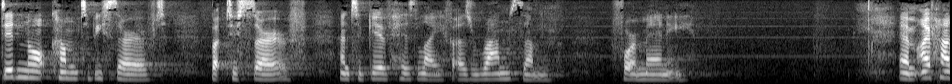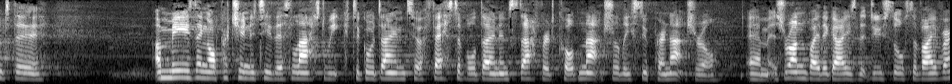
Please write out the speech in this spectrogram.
did not come to be served, but to serve and to give his life as ransom for many. Um, I've had the amazing opportunity this last week to go down to a festival down in Stafford called Naturally Supernatural. Um, it's run by the guys that do Soul Survivor.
